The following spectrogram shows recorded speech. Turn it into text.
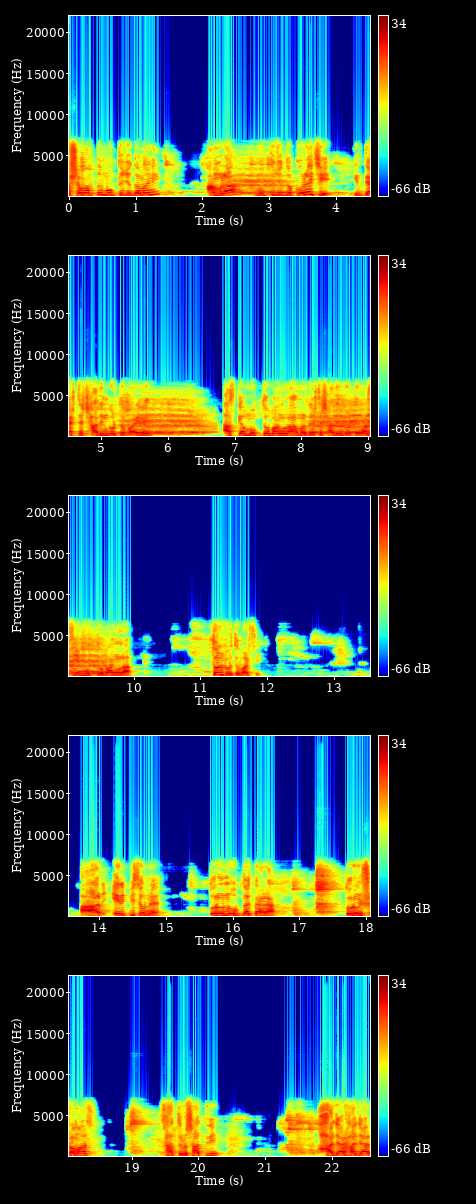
অসমাপ্ত মুক্তিযুদ্ধ মানে আমরা মুক্তিযুদ্ধ করেছি, কিন্তু দেশটা স্বাধীন করতে পারিনি। আজকে মুক্ত বাংলা, আমরা দেশটা স্বাধীন করতে পারছি, মুক্ত বাংলা তৈরি করতে পারছি। আর এর পিছনে তরুণ উদ্যোক্তারা, তরুণ সমাজ ছাত্র ছাত্রী হাজার হাজার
